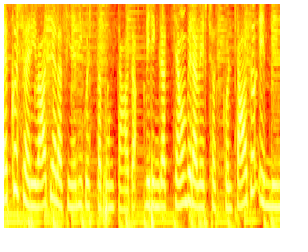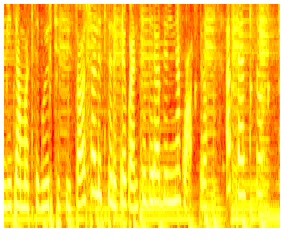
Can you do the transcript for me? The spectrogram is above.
Eccoci arrivati alla fine di questa puntata. Vi ringraziamo per averci ascoltato e vi invitiamo a seguirci sui social e sulle frequenze di Radio Linea 4. A presto!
